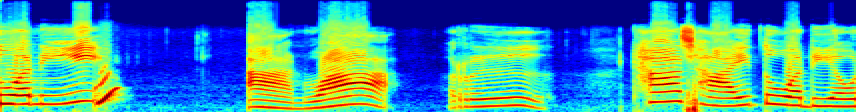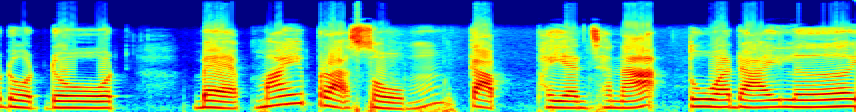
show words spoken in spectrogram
ตัวนี้ อ่านว่า รือ ถ้าใช้ตัวเดียวโดดๆ แบบไม่ประสมกับพยัญชนะตัวใดเลย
